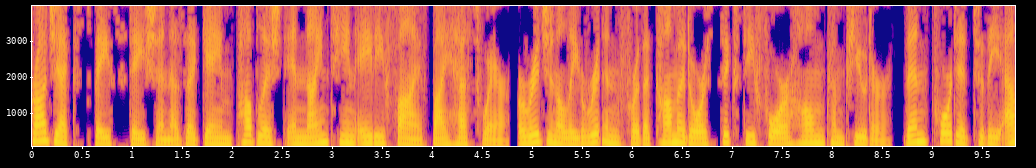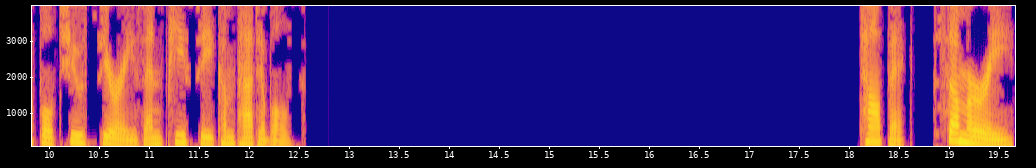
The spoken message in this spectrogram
Project Space Station is a game published in 1985 by HESware, originally written for the Commodore 64 home computer, then ported to the Apple II series and PC compatibles. Summary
